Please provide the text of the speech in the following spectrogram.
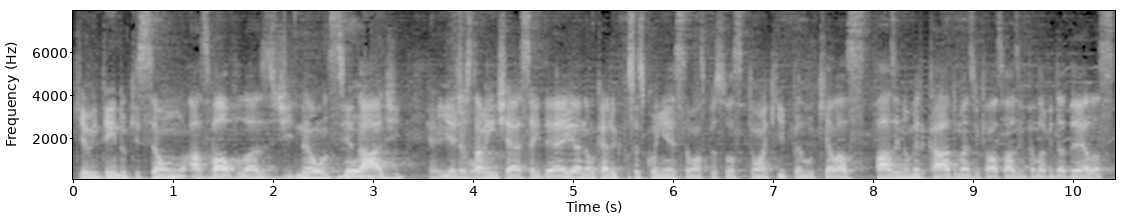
que eu entendo que são as válvulas de não ansiedade. É, e é é justamente essa a ideia. Não quero que vocês conheçam as pessoas que estão aqui pelo que elas fazem no mercado, mas o que elas fazem pela vida delas.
